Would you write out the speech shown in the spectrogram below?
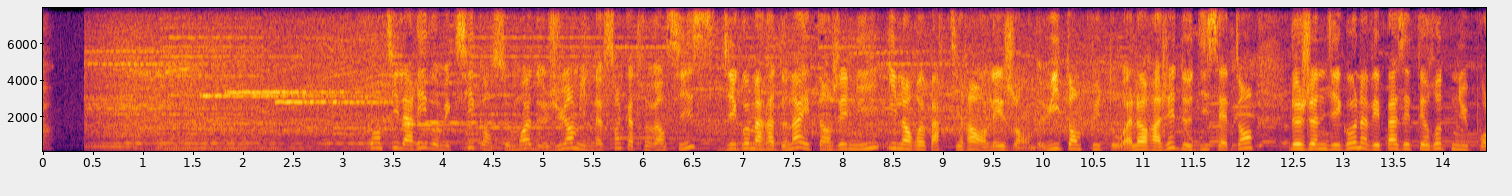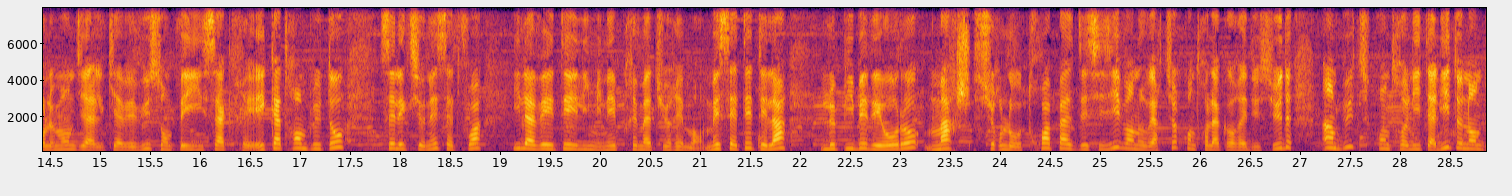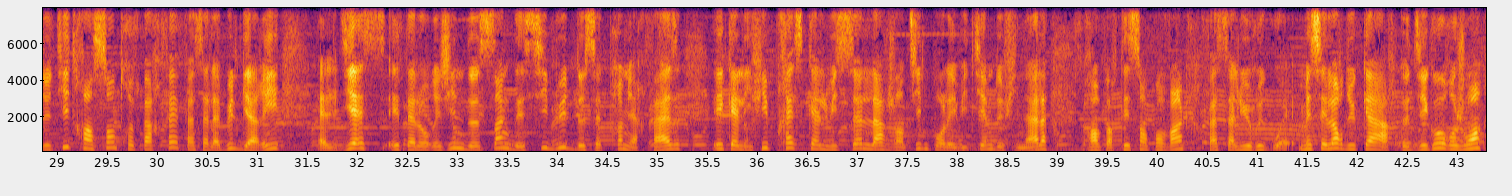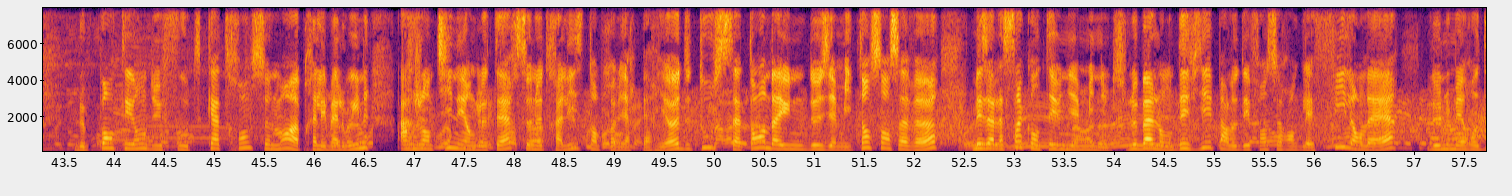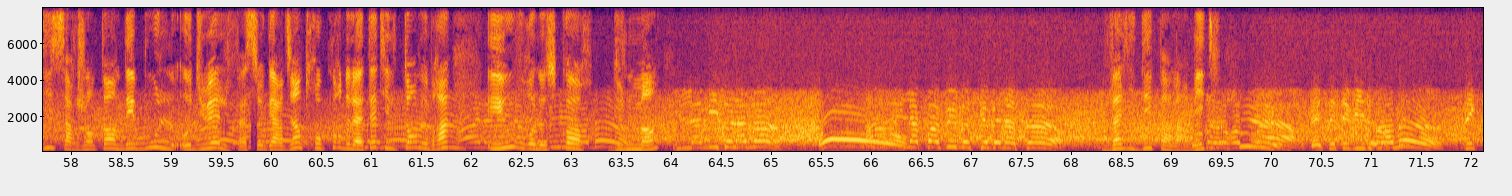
Quand il arrive au Mexique en ce mois de juin 1986, Diego Maradona est un génie, il en repartira en légende. Huit ans plus tôt, alors âgé de 17 ans, le jeune Diego n'avait pas été retenu pour le mondial qui avait vu son pays sacré. Et quatre ans plus tôt, sélectionné cette fois, il avait été éliminé prématurément. Mais cet été-là, le Pibe de Oro marche sur l'eau. Trois passes décisives en ouverture contre la Corée du Sud, un but contre l'Italie, tenante du titre, un centre parfait face à la Bulgarie. El Diez est à l'origine de cinq des six buts de cette première phase et qualifie presque à lui seul l'Argentine pour les huitièmes de finale, remportés sans convaincre face à l'Uruguay. Mais c'est lors du quart que Diego rejoint le panthéon du foot. Quatre ans seulement après les Malouines, Argentine et Angleterre se neutralisent en première période. Tous s'attendent à une deuxième mi-temps sans saveur, mais à la 51e minute, le ballon dévié par le défenseur anglais file en l'air. Le numéro 10 argentin déboule au duel face au gardien. Trop court de la tête, il tend le bras et ouvre le score d'une main. Il l'a mis de la main. Oh Il n'a pas vu Monsieur Benasser validé par l'arbitre.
